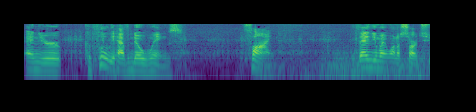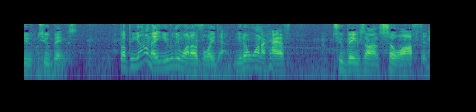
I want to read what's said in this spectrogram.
and you're completely have no wings, fine. Then you might want to start two two bigs. But beyond that, you really want to avoid that. You don't want to have two bigs on so often.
